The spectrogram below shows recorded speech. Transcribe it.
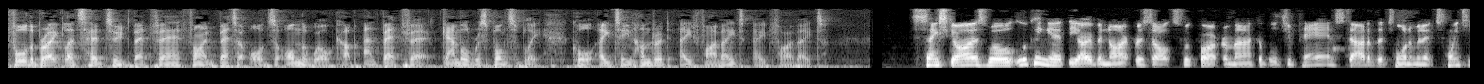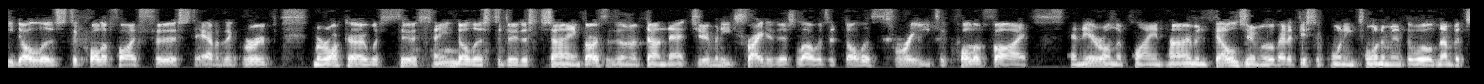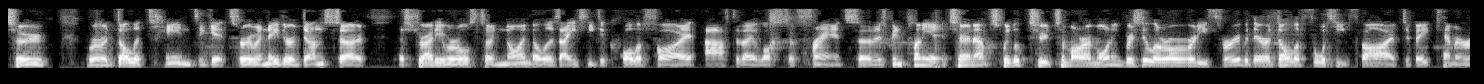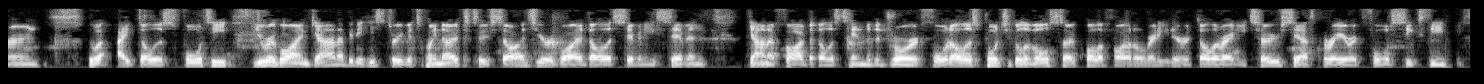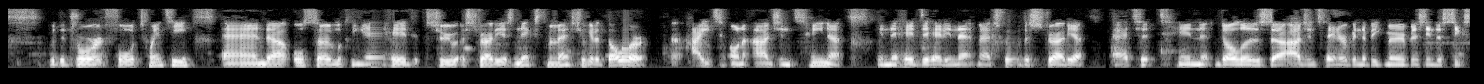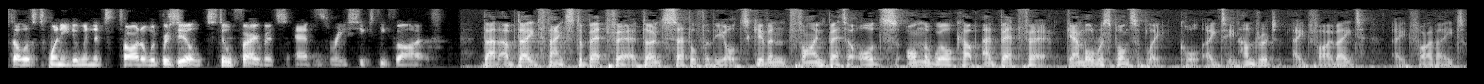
Before the break, let's head to Betfair. Find better odds on the World Cup at Betfair. Gamble responsibly. Call 1800 858 858. Thanks, guys. Well, looking at the overnight results were quite remarkable. Japan started the tournament at $20 to qualify first out of the group. Morocco was $13 to do the same. Both of them have done that. Germany traded as low as $1.03 to qualify, and they're on the plane home. And Belgium, who have had a disappointing tournament, the world number two, were $1.10 to get through, and neither have done so. Australia were also $9.80 to qualify after they lost to France. So there's been plenty of turn ups. We look to tomorrow morning. Brazil are already through, but they're $1.45 to beat Cameroon, who are $8.40. Uruguay and Ghana, a bit of history between those two sides. Uruguay $1.77. Ghana $5.10 with a draw at $4. Portugal have also qualified already. They're $1.82. South Korea at 4.60 with a draw at 4.20. And uh, also looking ahead to Australia's next match, you'll get a dollar eight on Argentina in the head-to-head in that match with Australia at ten dollars. Uh, Argentina have been the big movers into six dollars twenty to win the title. With Brazil still favourites at three sixty-five. That update thanks to Betfair. Don't settle for the odds given. Find better odds on the World Cup at Betfair. Gamble responsibly. Call 1800 858 858.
